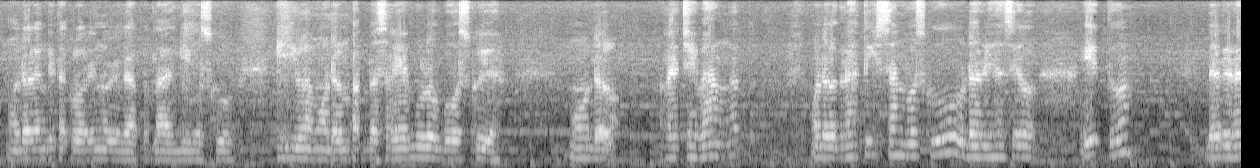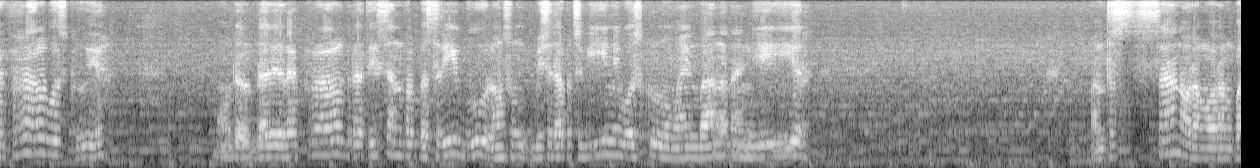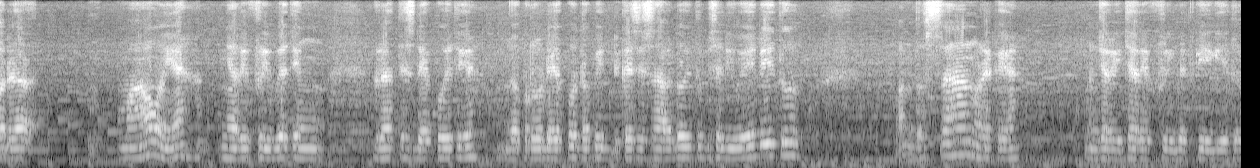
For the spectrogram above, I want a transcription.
Modal yang kita keluarin udah dapet lagi bosku. Gila modal 14 ribu loh bosku ya. Modal receh banget modal gratisan bosku dari hasil itu. Dari referral bosku ya. Modal dari referral gratisan 14.000 langsung bisa dapat segini bosku. Lumayan banget anjir. Pantesan orang-orang pada mau ya nyari free bet yang gratis depo itu ya. Nggak perlu depo tapi dikasih saldo itu bisa di WD itu. Pantesan mereka ya mencari-cari free bet kayak gitu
